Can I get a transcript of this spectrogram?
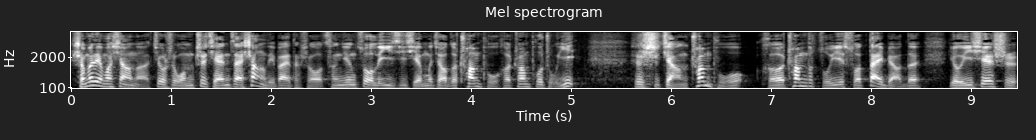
什么地方像呢？就是我们之前在上个礼拜的时候，曾经做了一期节目，叫做《川普和川普主义》，就是讲川普和川普主义所代表的有一些是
